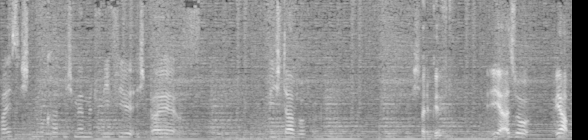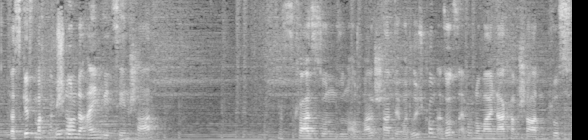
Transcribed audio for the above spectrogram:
weiß ich nur gerade nicht mehr, mit wie viel ich bei. wie ich da würfel. Bei dem Gift? Ja, also, ja, Das Gift macht pro. Runde 1 W10 Schaden. Ist quasi so ein, so ein automatischer Schaden, der immer durchkommt. Ansonsten einfach normalen Nahkampfschaden plus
